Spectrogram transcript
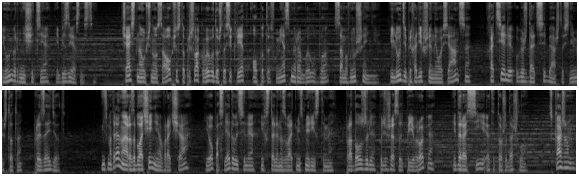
и умер в нищете и безвестности – Часть научного сообщества пришла к выводу, что секрет опытов Месмера был в самовнушении, и люди, приходившие на его сеансы, хотели убеждать себя, что с ними что-то произойдет. Несмотря на разоблачение врача, его последователи, их стали называть месмеристами, продолжили путешествовать по Европе, и до России это тоже дошло. Скажем,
